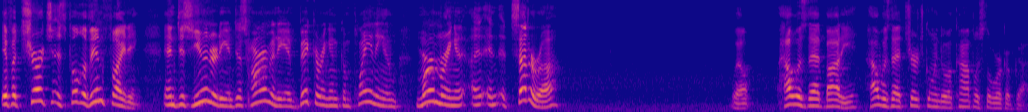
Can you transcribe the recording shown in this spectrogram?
If a church is full of infighting and disunity and disharmony and bickering and complaining and murmuring and, and etc., well, how is that body, how is that church going to accomplish the work of God?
